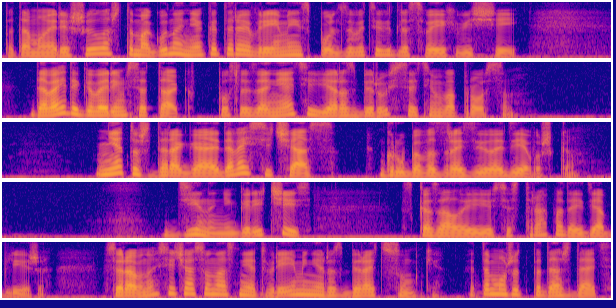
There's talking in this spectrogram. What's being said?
потому я решила, что могу на некоторое время использовать их для своих вещей. Давай договоримся так. После занятий я разберусь с этим вопросом». «Нет уж, дорогая, давай сейчас», — грубо возразила девушка. «Дина, не горячись», — сказала ее сестра, подойдя ближе. «Все равно сейчас у нас нет времени разбирать сумки. Это может подождать.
